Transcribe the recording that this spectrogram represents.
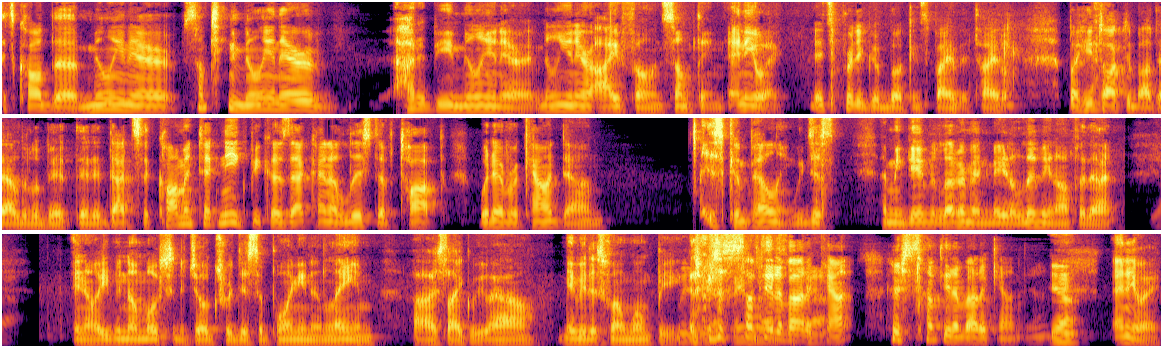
it's called the millionaire something millionaire. How to be a millionaire, millionaire iPhone, something. Anyway, it's a pretty good book in spite of the title. But he talked about that a little bit. That it, that's a common technique because that kind of list of top whatever countdown is compelling. We just, I mean, David Letterman made a living off of that. Yeah. You know, even though most of the jokes were disappointing and lame, uh, it's like, well, maybe this one won't be. Maybe, there's just something about a count. There's something about a countdown. Yeah. Anyway,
